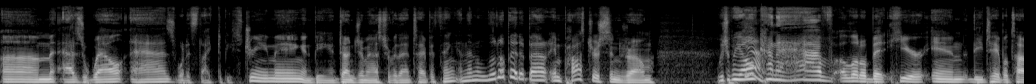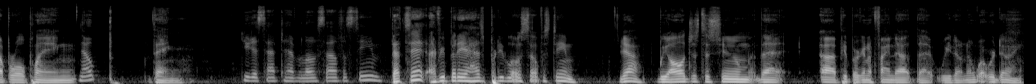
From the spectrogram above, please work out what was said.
um, as well as what it's like to be streaming and being a dungeon master for that type of thing. And then a little bit about imposter syndrome, which we all kind of have a little bit here in the tabletop role playing Nope. thing. You just have to have low self esteem. That's it. Everybody has pretty low self esteem. Yeah. We all just assume that uh, people are going to find out that we don't know what we're doing.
